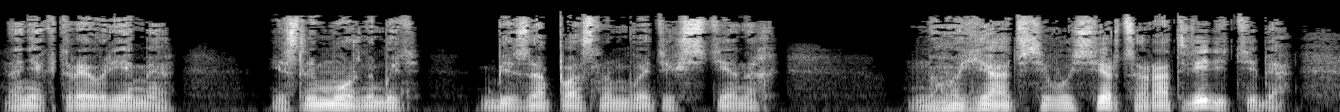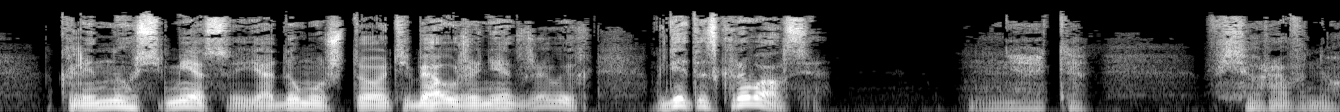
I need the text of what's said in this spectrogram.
на некоторое время, если можно быть безопасным в этих стенах. Но я от всего сердца рад видеть тебя. — Клянусь Мессой, я думал, что тебя уже нет в живых. Где ты скрывался? — Это все равно,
